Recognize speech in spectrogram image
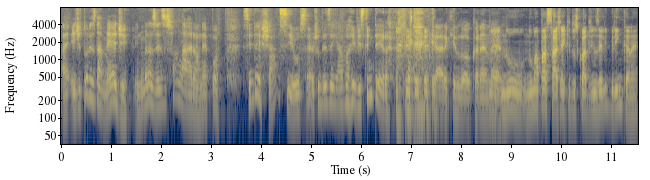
A, editores da MED inúmeras vezes falaram, né? Pô, se deixasse, o Sérgio desenhava a revista inteira. Cara, que louco, né, mano? É, no, numa passagem aqui dos quadrinhos ele brinca, né?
